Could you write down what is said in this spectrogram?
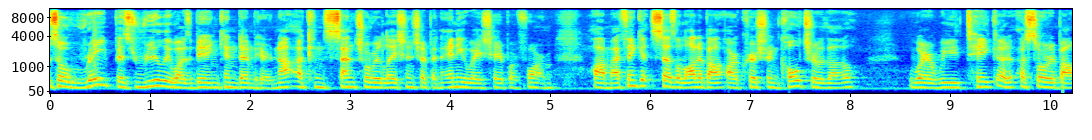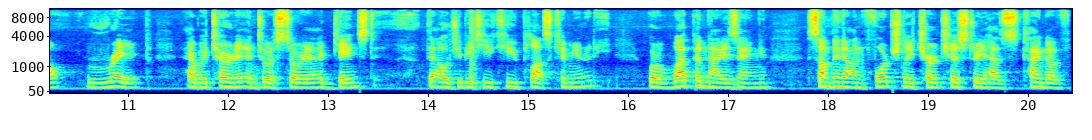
so rape is really what's being condemned here, not a consensual relationship in any way, shape, or form. Um, I think it says a lot about our Christian culture, though, where we take a, a story about rape and we turn it into a story against the LGBTQ plus community. We're weaponizing something that unfortunately church history has kind of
